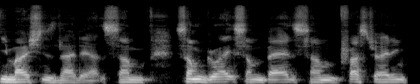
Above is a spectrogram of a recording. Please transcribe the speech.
emotions, no doubt. Some some great, some bad, some frustrating.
